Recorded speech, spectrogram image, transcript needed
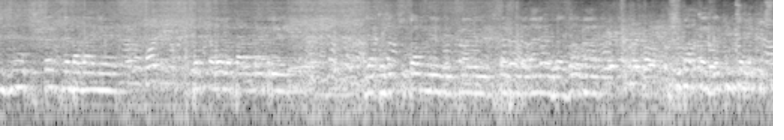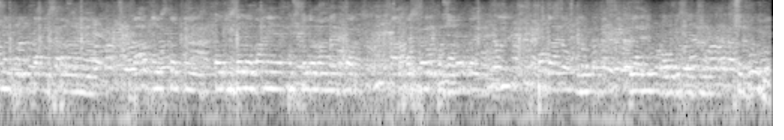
Znów wstępne badanie, podstawowe parametry, jako że przytomny, więc mamy wstępne badanie urazowe. W przypadkach zatrucia elektrycznymi produktami spalania bardzo istotne jest odizolowanie poszkodowanych od atmosfery pożarowej i podanie im tlenu o wysokim przepływie.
